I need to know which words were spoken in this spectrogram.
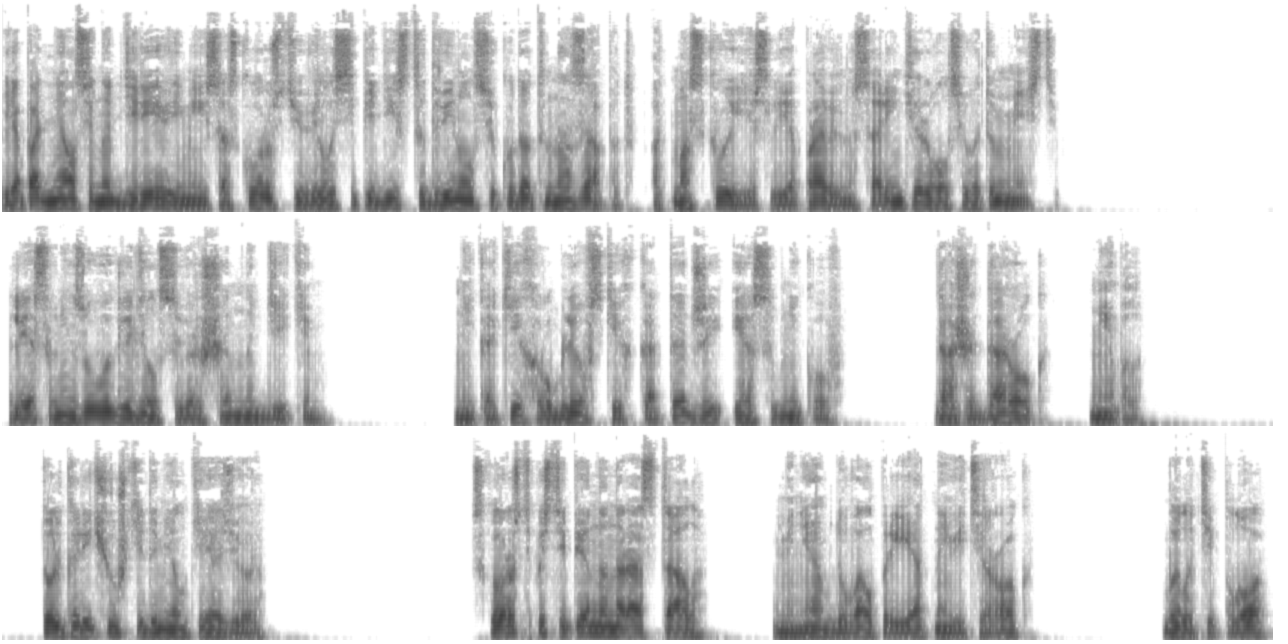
Я поднялся над деревьями и со скоростью велосипедиста двинулся куда-то на запад, от Москвы, если я правильно сориентировался в этом месте. Лес внизу выглядел совершенно диким. Никаких рублевских коттеджей и особняков. Даже дорог не было. Только речушки да мелкие озера. Скорость постепенно нарастала. Меня обдувал приятный ветерок. Было тепло,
